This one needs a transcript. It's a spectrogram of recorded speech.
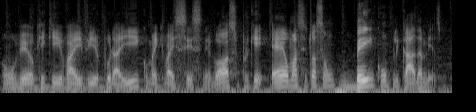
Vamos ver o que, que vai vir por aí, como é que vai ser esse negócio, porque é uma situação bem complicada mesmo.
